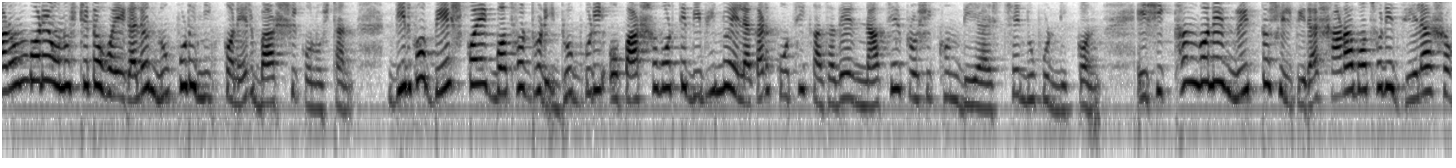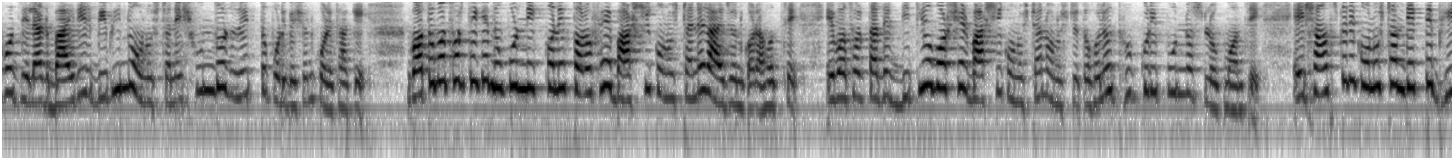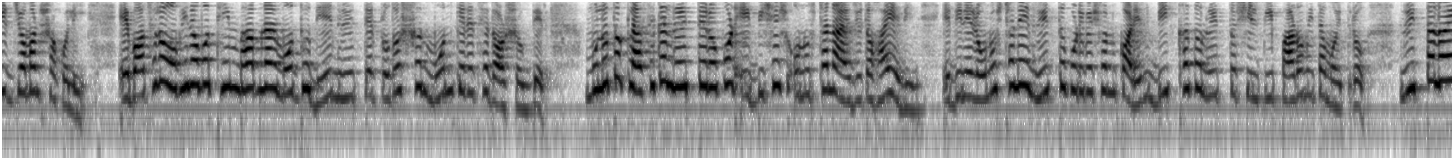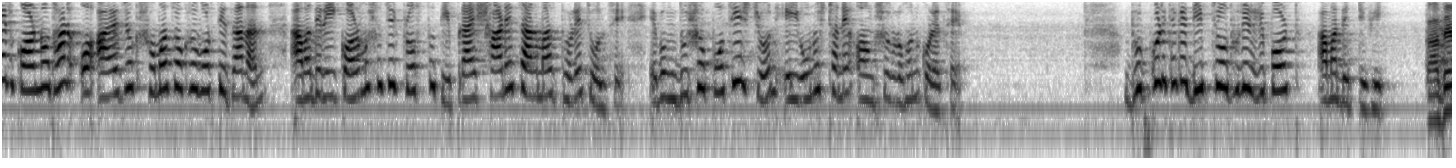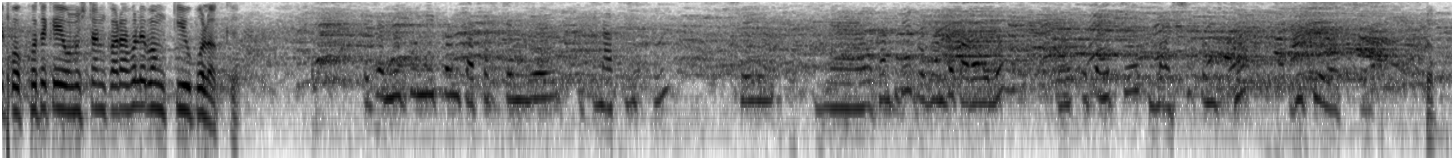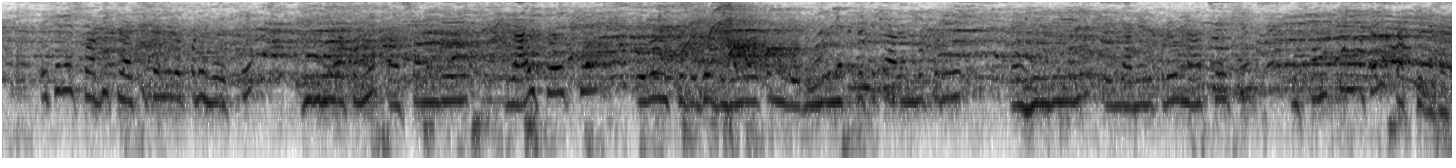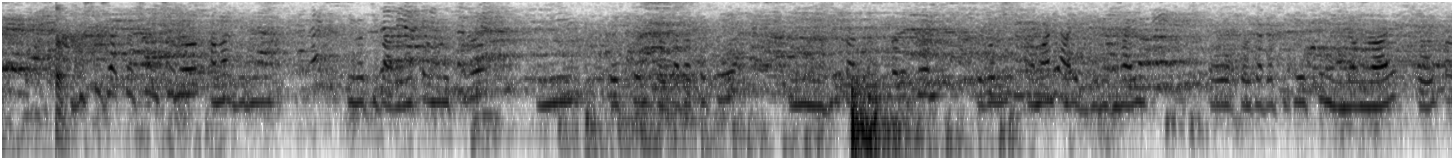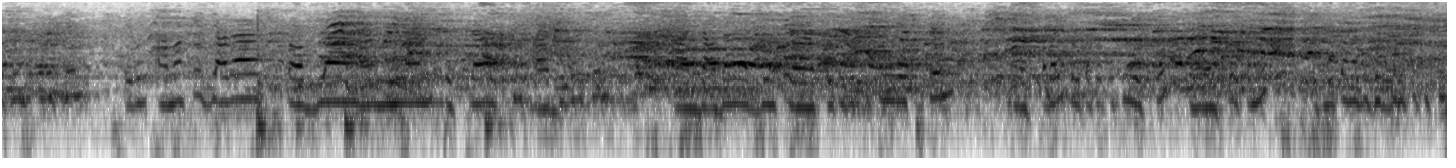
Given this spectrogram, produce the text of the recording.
সাড়ম্বরে অনুষ্ঠিত হয়ে গেল নূপুর নিক্কনের বার্ষিক অনুষ্ঠান। দীর্ঘ বেশ কয়েক বছর ধরেই ধূপগুড়ি ও পার্শ্ববর্তী বিভিন্ন এলাকার কচি কাঁচাদের নাচের প্রশিক্ষণ দিয়ে আসছে নূপুর নিক্কন। এই শিক্ষাঙ্গনের নৃত্যশিল্পীরা সারা বছরই জেলা সহ জেলার বাইরের বিভিন্ন অনুষ্ঠানে সুন্দর নৃত্য পরিবেশন করে থাকে। গত বছর থেকে নূপুর নিক্কনের তরফে বার্ষিক অনুষ্ঠানের আয়োজন করা হচ্ছে। এবছর তাদের দ্বিতীয় বর্ষের বার্ষিক অনুষ্ঠান অনুষ্ঠিত হলো ধূপগুড়ি পূর্ণ শ্লোক মঞ্চে। এই সাংস্কৃতিক অনুষ্ঠান দেখতে ভিড় জমান সকলেই। এবছরও অভিনব থিম ভাবনার মধ্য দিয়ে নৃত্যের প্রদর্শন মন কেড়েছে দর্শকদের। মূলত ক্লাসিক্যাল নৃত্যের ওপর এই বিশেষ অনুষ্ঠান আয়োজিত হয় এদিন। এদিনের অনুষ্ঠানে নৃত্য পরিবেশন করেন বিখ্যাত নৃত্যশিল্পী পারমিতা মৈত্র। নৃত্যালয়ের কর্ণধার ও আয়োজক সোমা চক্রবর্তী জানান, আমাদের এই কর্মসূচির প্রস্তুতি প্রায় সাড়ে চার মাস ধরে চলছে এবং দুশো জন এই অনুষ্ঠানে অংশগ্রহণ করেছে। ধূপগুড়ি থেকে দীপ চৌধুরীর রিপোর্ট, আমাদের টিভি। কাদের পক্ষ থেকে এই অনুষ্ঠান করা হলো এবং কি উপলক্ষে? এটা নূপুর নিকন কত্থক কেন্দ্রের নাচের স্কুল সেই ওখান থেকেই প্রোগ্রামটা করা হলো। এটা হচ্ছে বার্ষিক অনুষ্ঠান, দ্বিতীয় বছর এখানে সবই ক্লাসিক্যালের ওপরে হয়েছে, বিভিন্ন রকমের। তার সঙ্গে লাইভ হয়েছে এবং ছোটোদের বিভিন্ন রকম রবীন্দ্র নৃত্য থেকে আরম্ভ করে হিন্দি, গানের উপরেও নাচ হয়েছে। সম্পূর্ণটাই কার্তিক বিশেষ আকর্ষণ ছিল আমার গুরু শ্রীমতী পারমিতা মৈত্র। উনি এসছেন কলকাতা থেকে। উনি নিজে পারফরমেন্স করেছেন এবং আমার আরেক গুরু ভাই ও কলকাতা থেকে এসছেন, নীলম রয় ও পারফরমেন্স করেছেন। এবং আমাকে যারা তবলা হারমোনিয়াম এক্সট্রা একটু সাহায্য করেছেন, আর দাদা একজন কলকাতা থেকে এসছেন সবাই কলকাতা থেকে এসছেন সেখানে এগুলো তো আমাদের কিছু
